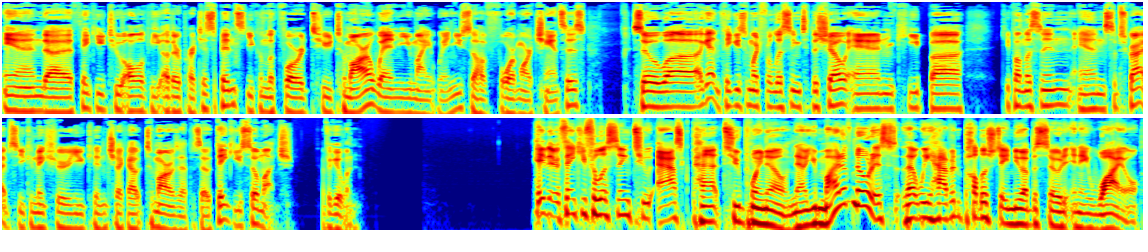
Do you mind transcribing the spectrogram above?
And uh, thank you to all of the other participants. You can look forward to tomorrow when you might win. You still have four more chances. So, uh, again, thank you so much for listening to the show and keep uh, keep on listening and subscribe so you can make sure you can check out tomorrow's episode. Thank you so much. Have a good one. Hey there, thank you for listening to Ask Pat 2.0. Now, you might have noticed that we haven't published a new episode in a while.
